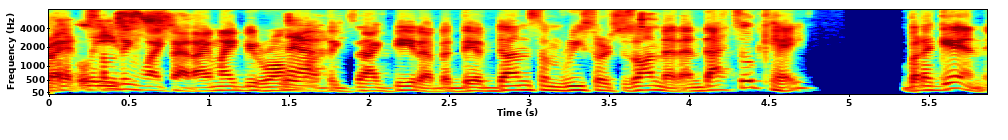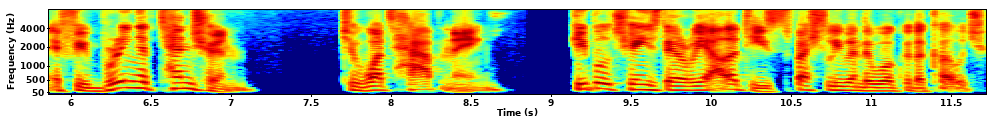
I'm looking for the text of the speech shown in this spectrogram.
right? Something like that. I might be wrong yeah. about the exact data, but they've done some researches on that, and that's okay. But again, if we bring attention to what's happening, people change their realities, especially when they work with a coach.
